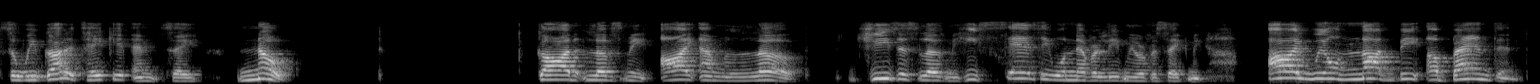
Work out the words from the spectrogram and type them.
so we've got to take it and say, no, God loves me. I am loved. Jesus loves me. He says he will never leave me or forsake me. I will not be abandoned.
